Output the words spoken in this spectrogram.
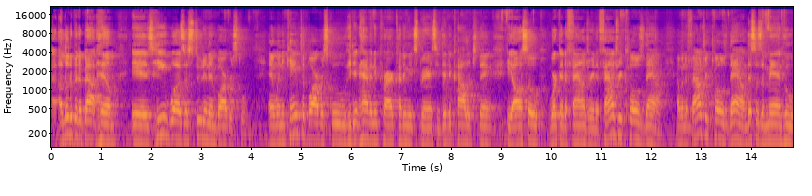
a little bit about him is he was a student in barber school. And when he came to barber school, he didn't have any prior cutting experience. He did the college thing. He also worked at a foundry, and the foundry closed down. And when the foundry closed down, this is a man who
